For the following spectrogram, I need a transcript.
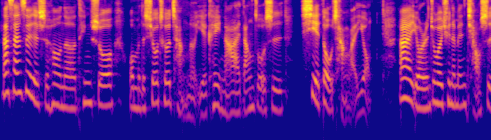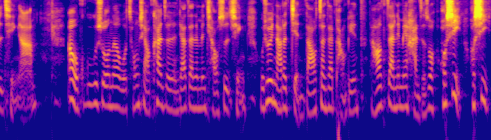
那三岁的时候呢，听说我们的修车厂呢，也可以拿来当做是械斗场来用。那有人就会去那边瞧事情啊。那我姑姑说呢，我从小看着人家在那边瞧事情，我就会拿着剪刀站在旁边，然后在那边喊着说好戏好戏。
